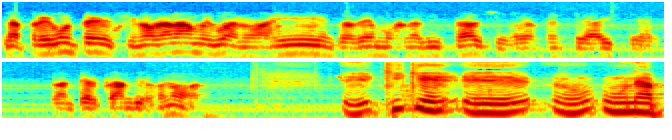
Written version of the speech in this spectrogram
La pregunta es si no ganamos, y bueno, ahí entraremos a analizar si realmente hay que plantear cambios o no. Eh, Quique, eh, una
